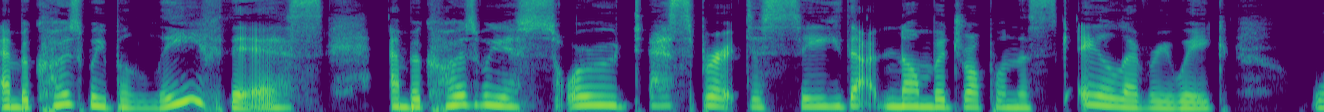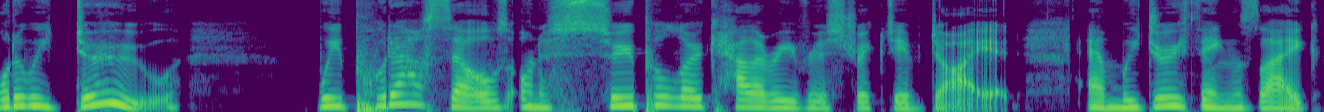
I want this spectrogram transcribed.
And because we believe this, and because we are so desperate to see that number drop on the scale every week, what do we do? We put ourselves on a super low calorie restrictive diet. And we do things like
